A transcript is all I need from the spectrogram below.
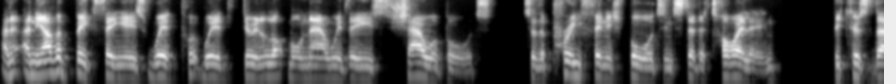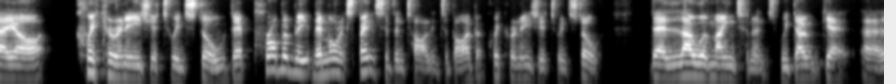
And, and the other big thing is we're put we're doing a lot more now with these shower boards so the pre-finished boards instead of tiling because they are quicker and easier to install. They're probably they're more expensive than tiling to buy, but quicker and easier to install. They're lower maintenance. We don't get uh,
